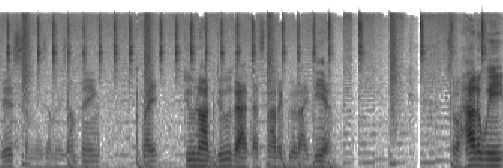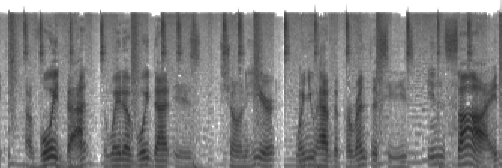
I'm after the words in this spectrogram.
this, something, something, something, right? Do not do that. That's not a good idea. So how do we avoid that? The way to avoid that is shown here, when you have the parentheses inside,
